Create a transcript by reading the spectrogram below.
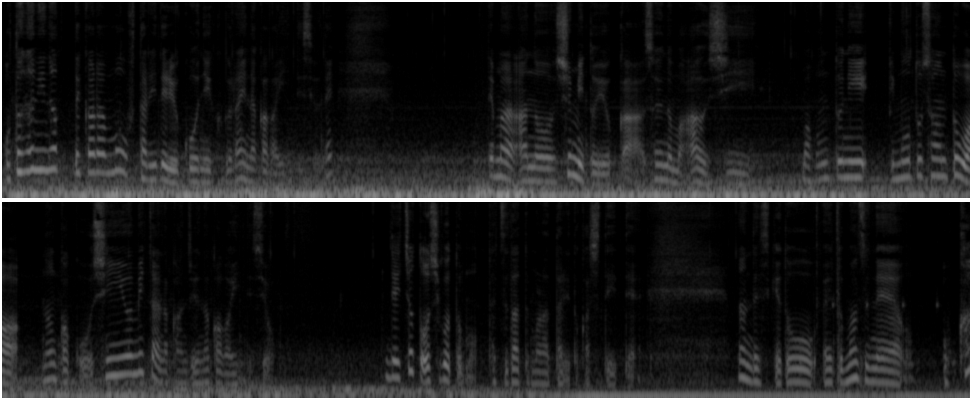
大人になってからも2人で旅行に行くぐらい仲がいいんですよね。でまああの趣味というかそういうのも合うしまあ、本当に妹さんとはなんかこう親友みたいな感じで仲がいいんですよ。でちょっとお仕事も手伝ってもらったりとかしていて。なんですけど、えー、とまずねお母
